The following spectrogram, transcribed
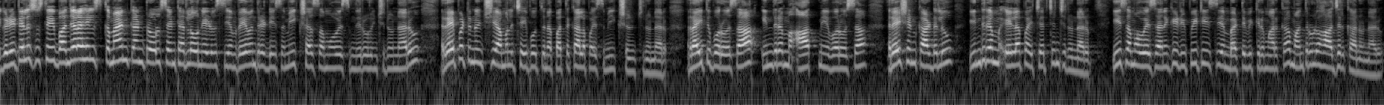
ఇక డీటెయిల్స్ చూస్తే బంజారా హిల్స్ కమాండ్ కంట్రోల్ సెంటర్లో నేడు సీఎం రేవంత్ రెడ్డి సమీక్షా సమావేశం నిర్వహించనున్నారు. రేపటి నుంచి అమలు చేయబోతున్న పథకాలపై సమీక్షించనున్నారు రైతు భరోసా ఇందిరమ్మ ఆత్మీయ భరోసా రేషన్ కార్డులు ఇందిరమ్మ ఇళ్ళపై చర్చించనున్నారు. ఈ సమావేశానికి డిప్యూటీ సీఎం బట్టి విక్రమార్క మంత్రులు హాజరు కానున్నారు.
